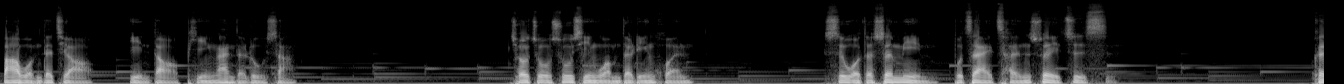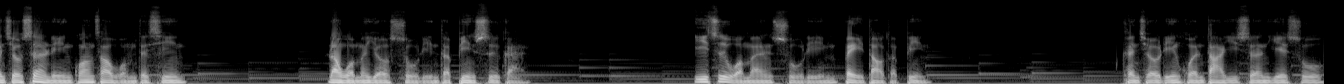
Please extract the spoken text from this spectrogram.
把我们的脚引到平安的路上。求主苏醒我们的灵魂，使我的生命不再沉睡至死。恳求圣灵光照我们的心，让我们有属灵的病逝感，医治我们属灵被盗的病。恳求灵魂大医生耶稣。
